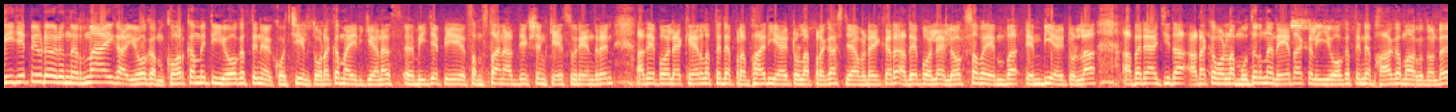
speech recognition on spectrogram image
ബി ജെ പിയുടെ ഒരു നിർണായക യോഗം കോർ കമ്മിറ്റി യോഗത്തിന് കൊച്ചിയിൽ തുടക്കമായിരിക്കുകയാണ്. ബി ജെ പി സംസ്ഥാന അധ്യക്ഷൻ കെ സുരേന്ദ്രൻ അതേപോലെ കേരളത്തിന്റെ പ്രഭാരിയായിട്ടുള്ള പ്രകാശ് ജാവ്ദേക്കർ അതേപോലെ ലോക്സഭ എം പി ആയിട്ടുള്ള അപരാജിത അടക്കമുള്ള മുതിർന്ന നേതാക്കൾ ഈ യോഗത്തിന്റെ ഭാഗമാകുന്നുണ്ട്.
